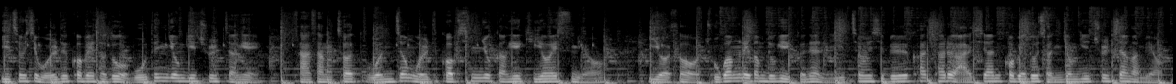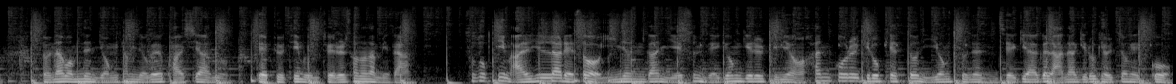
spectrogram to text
2010 월드컵에서도 모든 경기 출장에 사상 첫 원정 월드컵 16강에 기여했으며 이어서 조광래 감독이 이끄는 2011 카타르 아시안컵에도 전경기 출장하며 변함없는 영향력을 과시한 후 대표팀 은퇴를 선언합니다. 소속팀 알힐랄에서 2년간 64경기를 뛰며 한 골을 기록했던 이영표는 재계약을 안 하기로 결정했고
